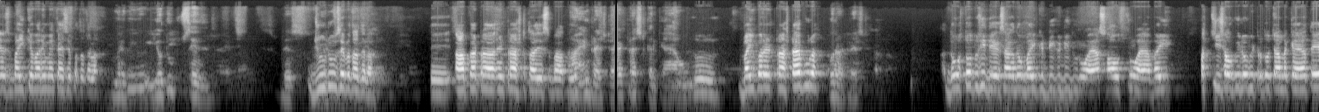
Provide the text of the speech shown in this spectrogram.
इस बाइक के बारे में कैसे पता चला मेरे को यूट्यूब से this- यूट्यूब से पता चला ਤੇ आपका इंटरेस्ट था इस बात में हाँ इंटरेस्ट है ट्रस्ट करके आया हूँ ਹੂੰ ਬਾਈ ਪਰ ਇੰਟਰਸਟ ਹੈ ਪੂਰਾ पूरा ट्रस्ट ਦੋਸਤੋ, ਤੁਸੀਂ ਦੇਖ ਸਕਦੇ ਹੋ ਬਾਈ ਕਿੱਡੀ ਕਿੱਡੀ ਦੂਰੋਂ ਆਇਆ ਸਾਊਥ ਤੋਂ ਆਇਆ ਬਾਈ 2500 ਕਿਲੋਮੀਟਰ ਤੋਂ ਚੱਲ ਕੇ ਆਇਆ ਤੇ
